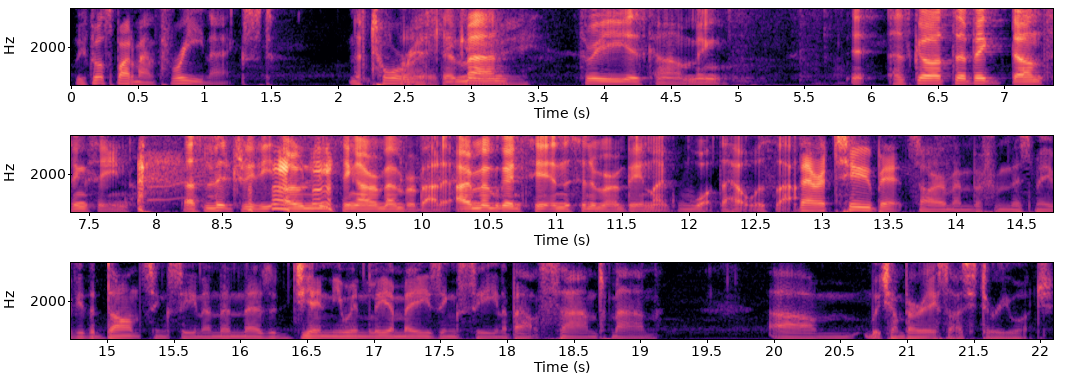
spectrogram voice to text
we've got Spider-Man three next. Notoriously Spider-Man. goofy. Three is coming. It has got a big dancing scene. That's literally the only thing I remember about it. I remember going to see it in the cinema and being like, "What the hell was that?" There are two bits I remember from this movie: the dancing scene, and then there's a genuinely amazing scene about Sandman, um, which I'm very excited to rewatch.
